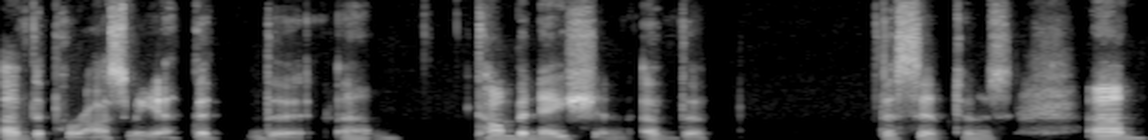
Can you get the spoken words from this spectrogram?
of the parosmia, the the um, combination of the the symptoms. Um,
